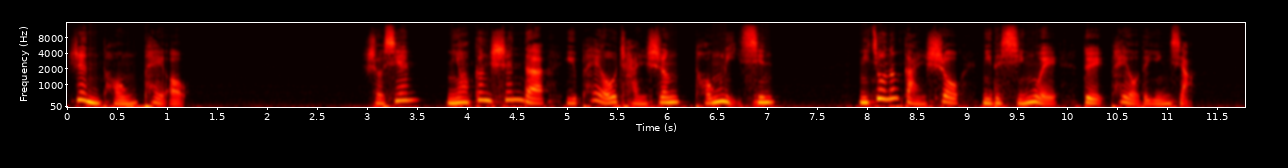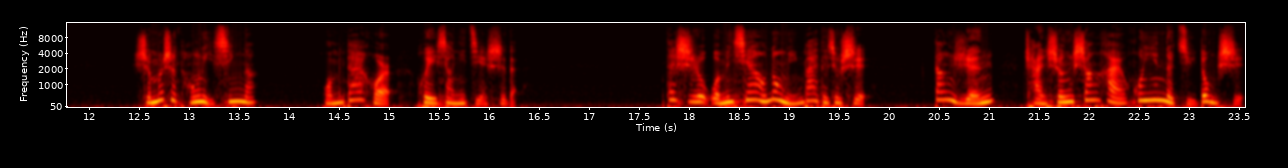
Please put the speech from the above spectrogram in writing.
认同配偶。首先，你要更深的与配偶产生同理心，你就能感受你的行为对配偶的影响。什么是同理心呢？我们待会儿会向你解释的。但是，我们先要弄明白的就是。当人产生伤害婚姻的举动时，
